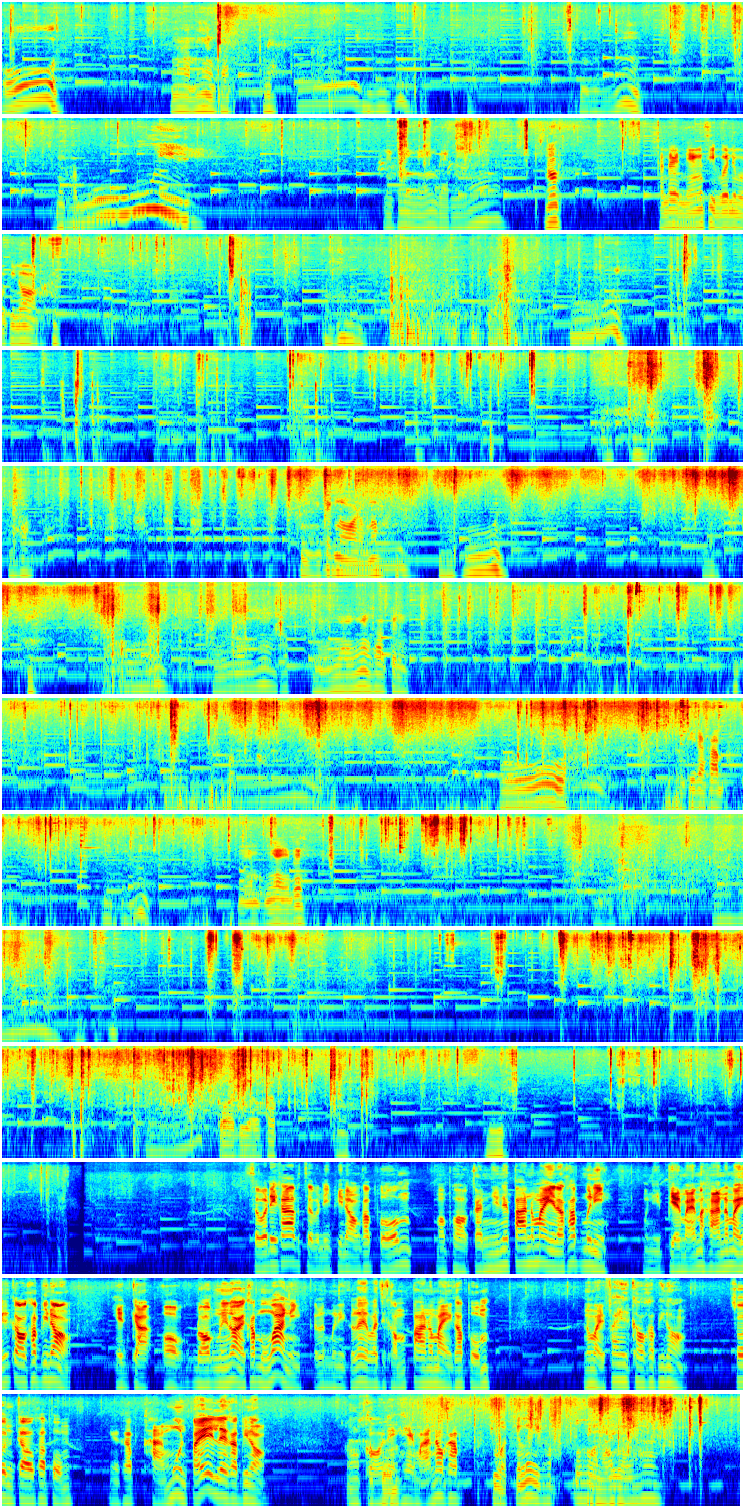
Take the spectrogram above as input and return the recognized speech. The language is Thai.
โอ้งามแห้งครับเนี่ยอุ้ยอืมนี่ครับอุ้ยในไฟแหนงแบบนี้นะกันได้เนียงสีเบอร์นี่หมดพี่น้อง หนื่อยจักหนอนหรอกเนาะอุ้ยโอ้ยแหนงไงแห้งครับเหนื่อยไงแห้งครับตัวนี้โอ้ที่ละครับเหนื่อยหมดไงเลย อเดียวครับสวัสดีครับสวัสดีพี่น้องครับผม มาพอกันอยู่ในป่าหน้ำไม้แล้วครับมื้อนี้มื้อนี้เปลี่ยนหมายมาหาหน้ำไม้คือเก่าครับพี่น้องเห็ดกะออกดอกน้อยๆครับหมู่บ้านนี่ก็เลยมื้อนี้ก็เลยว่าจะขำป่าหน้ำไม้ครับผมหน้ำไม้ไฟคือเก่าครับพี่น้องโซนเก่าครับผมนี่ครับขางมุ่นไปเลยครับพี่น้องมาคก่รับอผแดมงแหกหมาเนาะครับ จวดกันเลยครับโอ้โหหลายใหญ่ห้าง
